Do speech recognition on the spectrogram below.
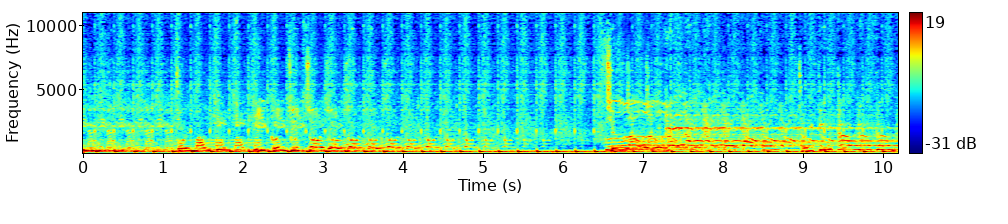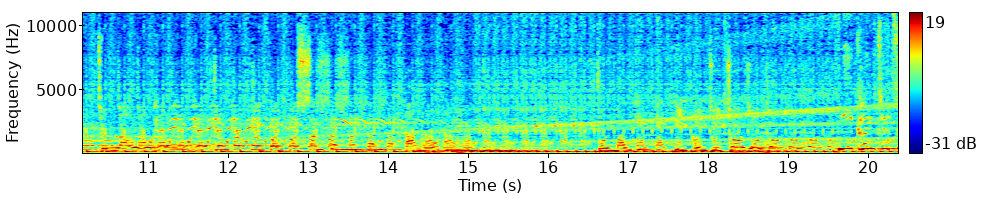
意，在某天已拒絕再遇。新基本，但我會在某天已拒絕再做，已拒絕再做。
